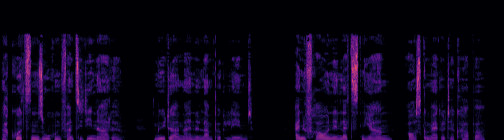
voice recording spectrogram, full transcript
Nach kurzem Suchen fand sie die Nadel, müde an eine Lampe gelehnt. Eine Frau in den letzten Jahren, ausgemergelter Körper,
